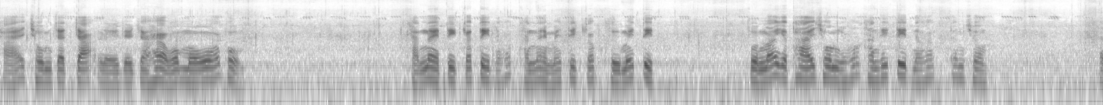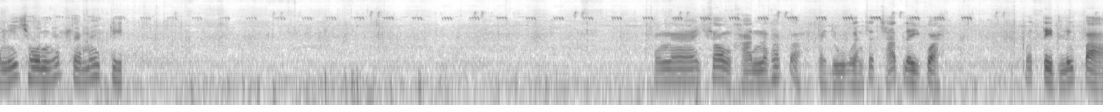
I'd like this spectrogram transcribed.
ถ่ายให้ชมจะจะเลยเดี๋ยวจะหาว่าโม้ครับผม คันไหนติดก็ติดนะครับ คันไหนไม่ติดก็คือไม่ติด ส่วนมากจะถ่ายให้ชมเฉพาะคันที่ติดนะครับท่านชม คันนี้ชนครับแต่ไม่ติดข้างหน้าอีกสองคันนะครับไปดูกันชัดๆเลยดีกว่า ว่าติดหรือเปล่า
